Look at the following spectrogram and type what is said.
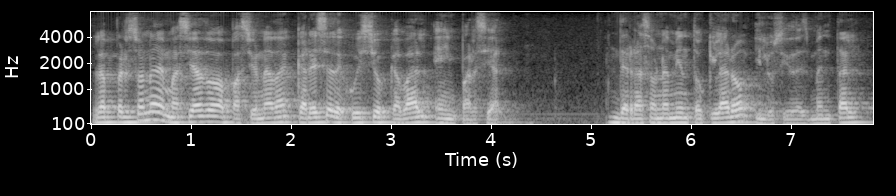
La persona demasiado apasionada carece de juicio cabal e imparcial, de razonamiento claro y lucidez mental.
